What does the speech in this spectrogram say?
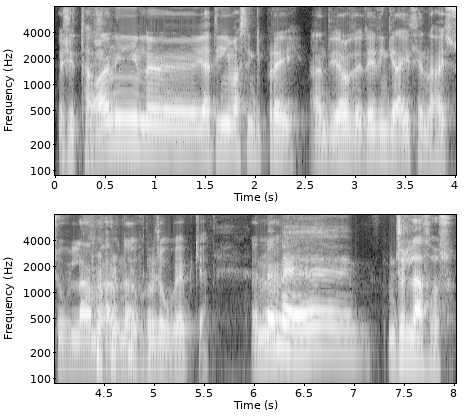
Έχει ταβάνι λέ, γιατί είμαστε Κυπρέοι. Αν the end of the day την κυραγήθεια να φάει σούβλα, μαγαρούνα του φρούνου και κουπέπια. Ε, ναι. Ναι, ε, Είναι και λάθος.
